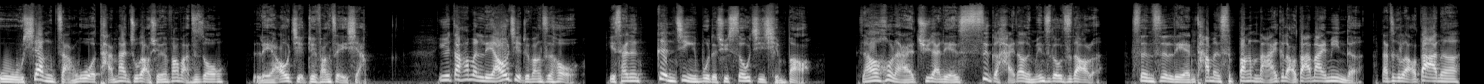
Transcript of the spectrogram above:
五项掌握谈判主导权的方法之中，了解对方这一项。因为当他们了解对方之后，也才能更进一步的去收集情报。然后后来居然连四个海盗的名字都知道了，甚至连他们是帮哪一个老大卖命的，那这个老大呢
